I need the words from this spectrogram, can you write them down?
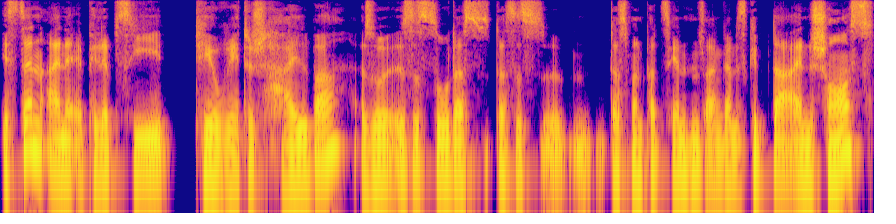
Ist denn eine Epilepsie theoretisch heilbar? Also ist es so, dass, dass es, äh, dass man Patienten sagen kann, es gibt da eine Chance,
